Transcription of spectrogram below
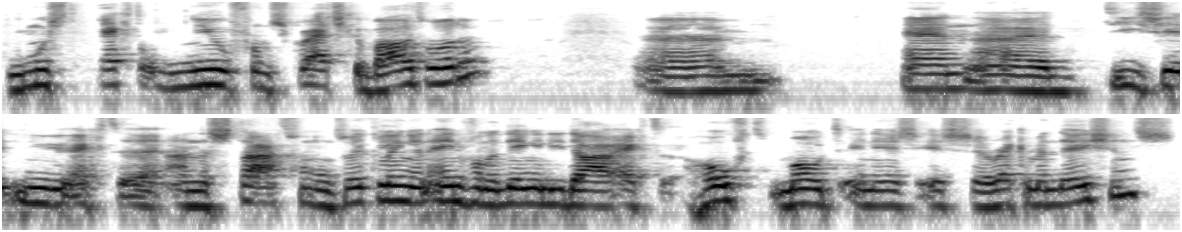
Die moest echt opnieuw from scratch gebouwd worden. Um, En die zit nu echt aan de start van ontwikkeling. En een van de dingen die daar echt hoofdmoot in is, is recommendations.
